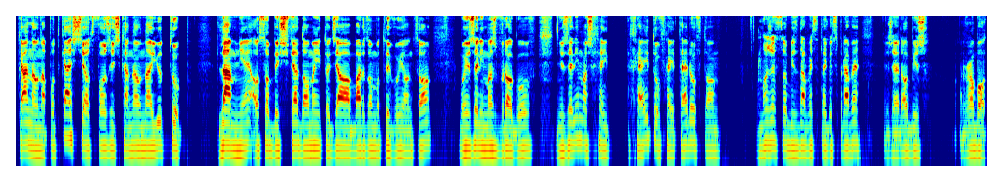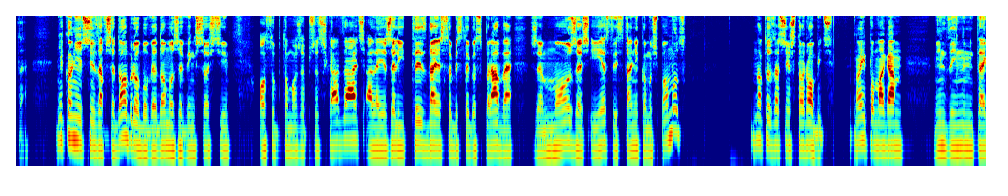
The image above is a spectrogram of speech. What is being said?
kanał na podcaście, otworzyć kanał na YouTube. Dla mnie, osoby świadomej, to działa bardzo motywująco, bo jeżeli masz wrogów, jeżeli masz hej, hejtów, hejterów, to możesz sobie zdawać z tego sprawę, że robisz robotę. Niekoniecznie zawsze dobrą, bo wiadomo, że w większości osób to może przeszkadzać, ale jeżeli ty zdajesz sobie z tego sprawę, że możesz i jesteś w stanie komuś pomóc, no to zaczniesz to robić. No i pomagam między innymi te,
